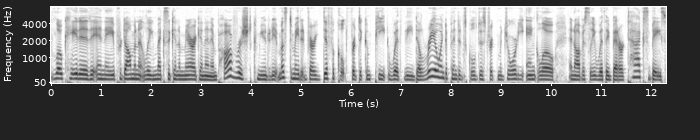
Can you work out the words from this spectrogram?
located in a predominantly Mexican American and impoverished community, it must have made it very difficult for it to compete with the Del Rio Independent School District, majority Anglo, and obviously with a better tax base.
